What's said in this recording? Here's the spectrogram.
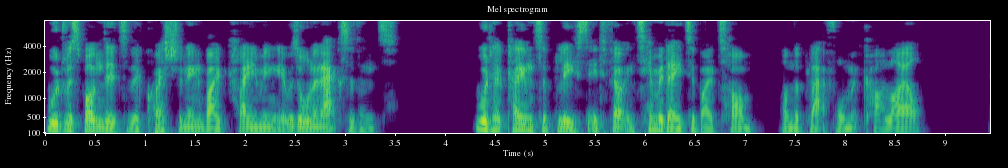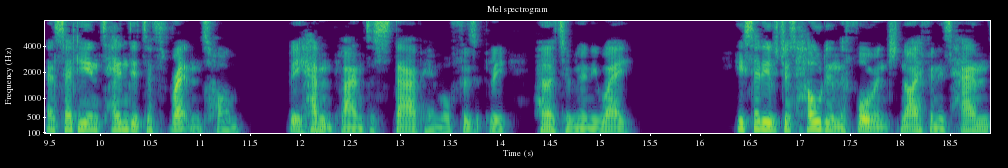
Wood responded to the questioning by claiming it was all an accident. Wood had claimed to police that he'd felt intimidated by Tom on the platform at Carlisle and said he intended to threaten Tom, but he hadn't planned to stab him or physically hurt him in any way. He said he was just holding the four inch knife in his hand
